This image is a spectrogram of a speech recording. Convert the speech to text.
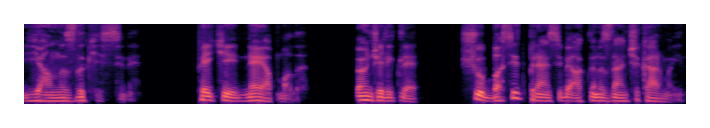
yalnızlık hissini. Peki ne yapmalı? Öncelikle şu basit prensibi aklınızdan çıkarmayın.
